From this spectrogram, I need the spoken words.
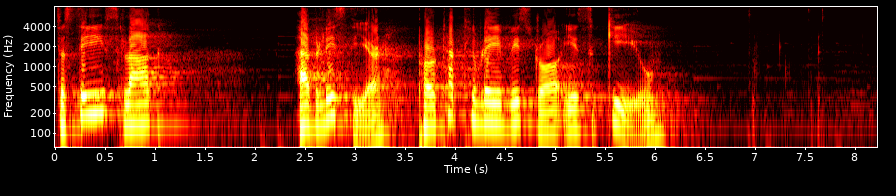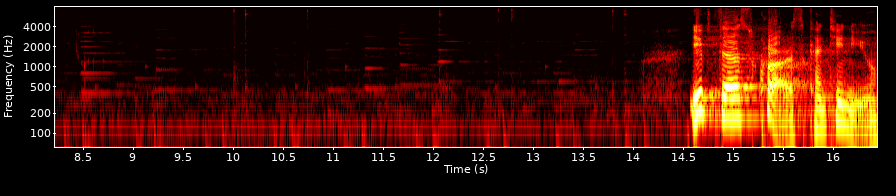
the sea slug Aplysia protectively withdraws its gill. If the squirts continue,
